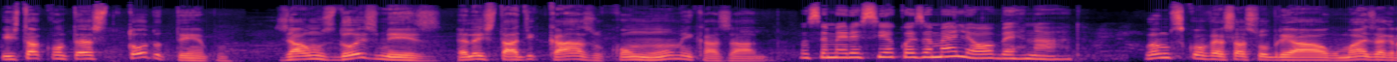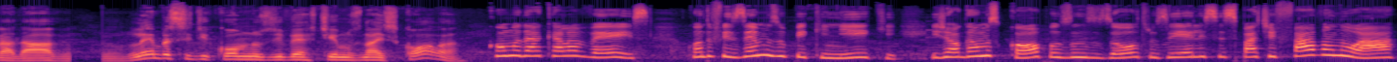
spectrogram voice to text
Isto acontece todo o tempo. Já há uns dois meses, ela está de caso com um homem casado. Você merecia coisa melhor, Bernardo. Vamos conversar sobre algo mais agradável. Lembra-se de como nos divertimos na escola? Como daquela vez, quando fizemos o piquenique e jogamos copos uns nos outros e eles se espatifavam no ar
